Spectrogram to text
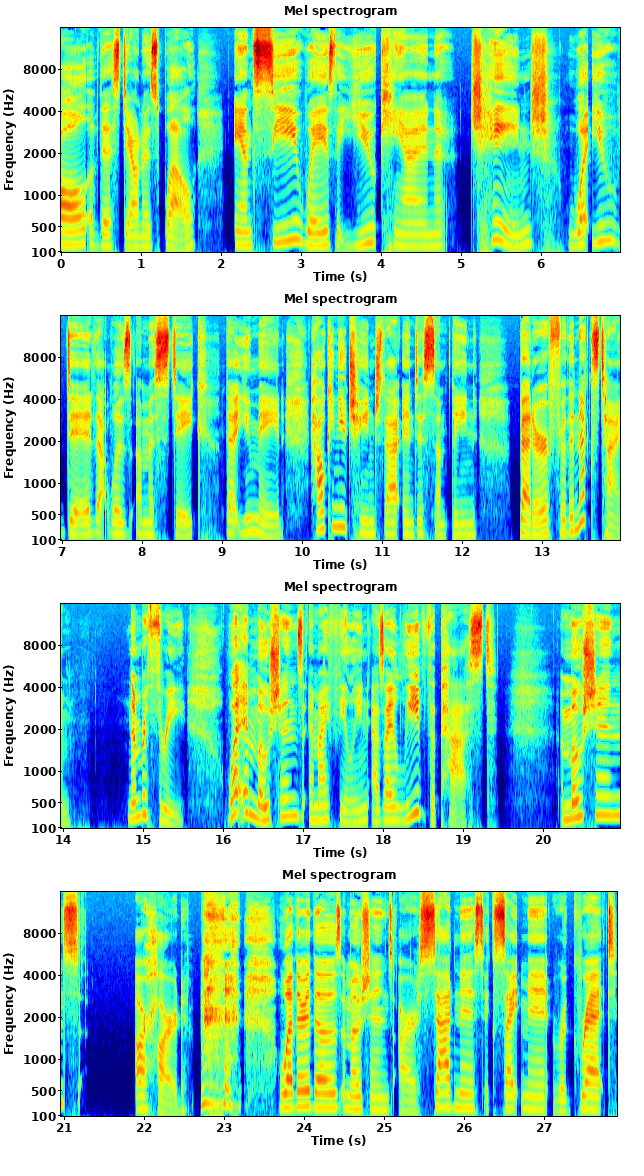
all of this down as well and see ways that you can change what you did that was a mistake that you made, how can you change that into something better for the next time. Number three, what emotions am I feeling as I leave the past? Emotions are hard. Whether those emotions are sadness, excitement, regret,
